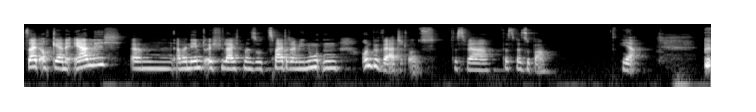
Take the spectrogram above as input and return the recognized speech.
seid auch gerne ehrlich, ähm, aber nehmt euch vielleicht mal so zwei, drei Minuten und bewertet uns. Das wäre, das wäre super. Ja.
